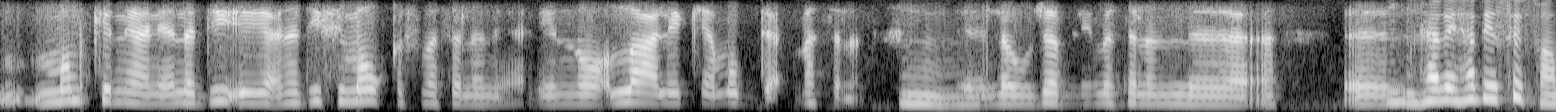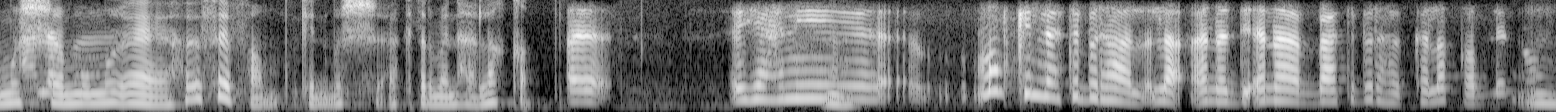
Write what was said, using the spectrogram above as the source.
ممكن يعني أنا دي يعني دي في موقف مثلا يعني إنه الله عليك يا مبدع مثلا. لو جاب لي مثلا هذه هذه صفة مش صفة ممكن مش أكثر منها لقب. يعني ممكن نعتبرها لا أنا دي أنا بعتبرها كلقب لأنه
